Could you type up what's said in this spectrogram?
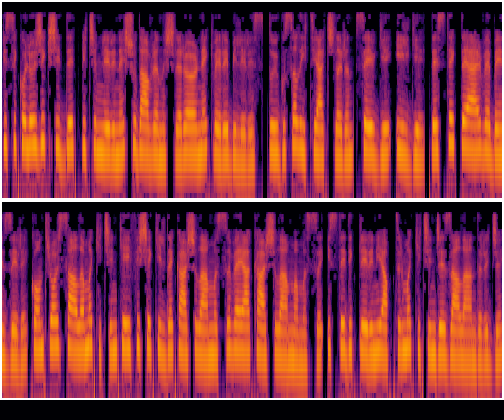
Psikolojik şiddet biçimlerine şu davranışları örnek verebiliriz. Duygusal ihtiyaçların, sevgi, ilgi, destek değer ve benzeri, kontrol sağlamak için keyfi şekilde karşılanması veya karşılanmaması, istediklerini yaptırmak için cezalandırıcı,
